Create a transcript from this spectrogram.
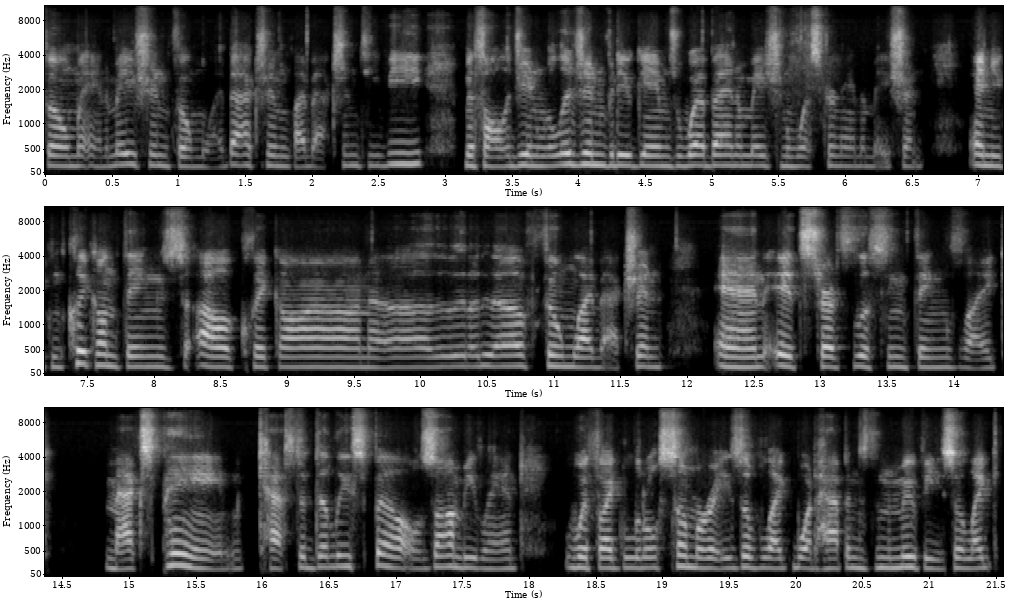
film animation film live action live action tv mythology and religion video games web animation western animation. And you can click on things. I'll click on uh, film live action. And it starts listing things like max payne cast a deadly spell zombieland with like little summaries of like what happens in the movie. So like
